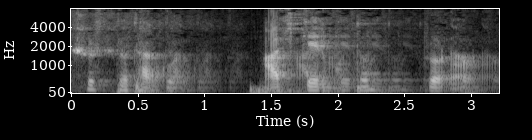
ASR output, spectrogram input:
সুস্থ থাকুন। আজকের মতো প্রণাম।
